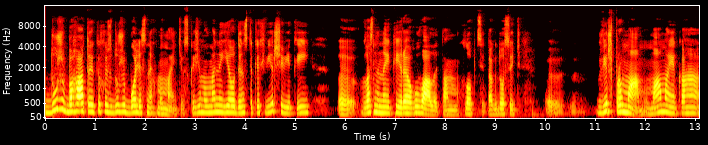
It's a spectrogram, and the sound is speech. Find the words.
дуже багато якихось дуже болісних моментів. Скажімо, в мене є один з таких віршів, який, е, власне, на який реагували там хлопці так досить. Е, вірш про маму. Мама, яка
